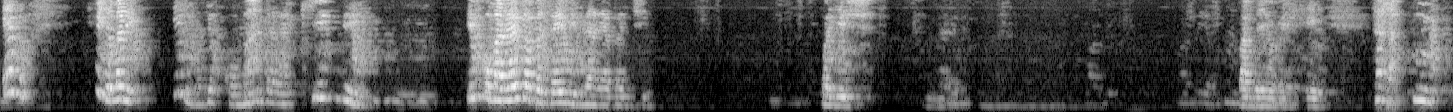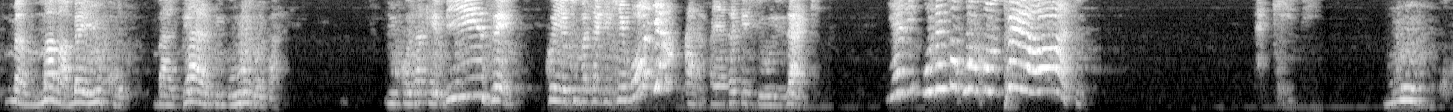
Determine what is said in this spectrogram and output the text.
Hebu hivi jamani hivi unajua komanda lakini hivi komanda wetu hapa sasa ni nani hapa nchini. Wa jeshi. Mabewe hey. sasa mama ambaye yuko bagara kiburugwa pale. Mko zake bize. Kwenye chumba chake kimoja anafanya zake shughuli zake. Yaani unaweza kuwa kompea hawa watu. Lakini mungu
